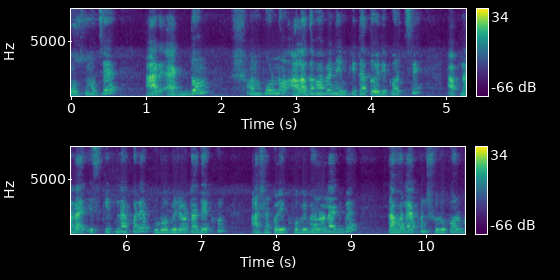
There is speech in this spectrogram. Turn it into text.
মুচমুচে। আর একদম সম্পূর্ণ আলাদাভাবে নিমকিটা তৈরি করছি। আপনারা স্কিপ না করে পুরো ভিডিওটা দেখুন। আশা করি খুবই ভালো লাগবে। তাহলে এখন শুরু করব।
